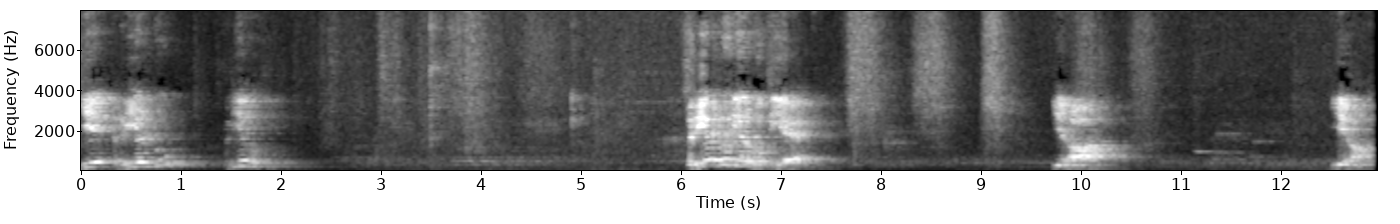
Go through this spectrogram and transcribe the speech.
ये रियल टू रियल होती है. रियल टू रियल होती है, ये आर ये आर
